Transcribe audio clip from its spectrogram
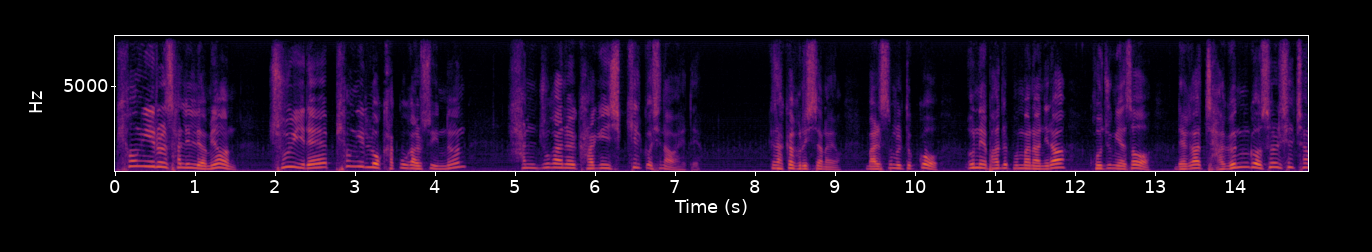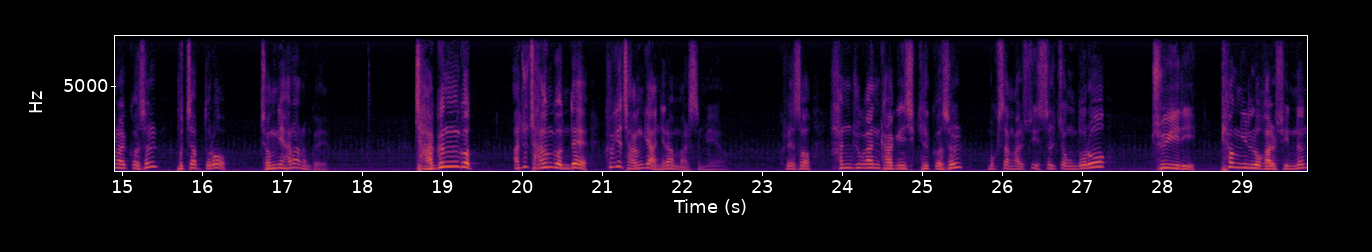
평일을 살리려면 주일에 평일로 갖고 갈 수 있는 한 주간을 각인시킬 것이 나와야 돼요. 그래서 아까 그러시잖아요. 말씀을 듣고 은혜 받을 뿐만 아니라 그 중에서 내가 작은 것을 실천할 것을 붙잡도록 정리하라는 거예요. 작은 것 아주 작은 건데 그게 작은 게 아니란 말씀이에요. 그래서 한 주간 각인시킬 것을 묵상할 수 있을 정도로 주일이 평일로 갈 수 있는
